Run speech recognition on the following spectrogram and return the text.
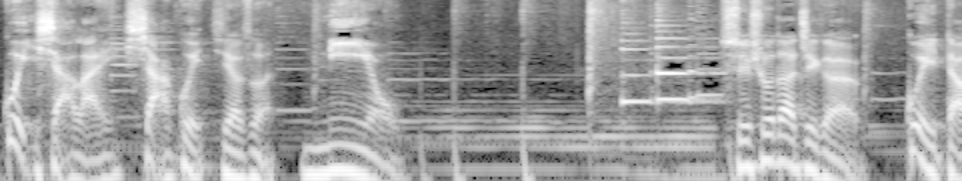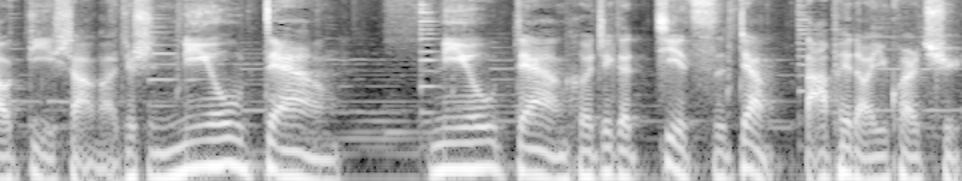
跪下来下跪就叫做 kneel。所以说到这个跪到地上啊，就是 kneel Kneel down 和这个介词 down 搭配到一块儿去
